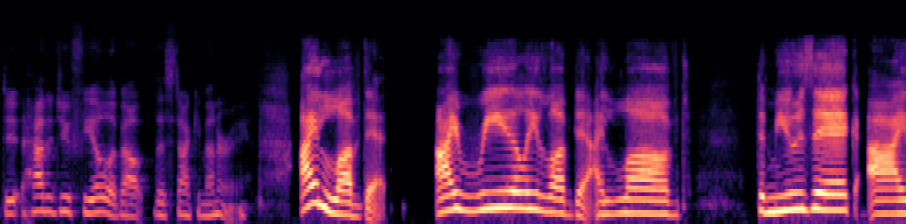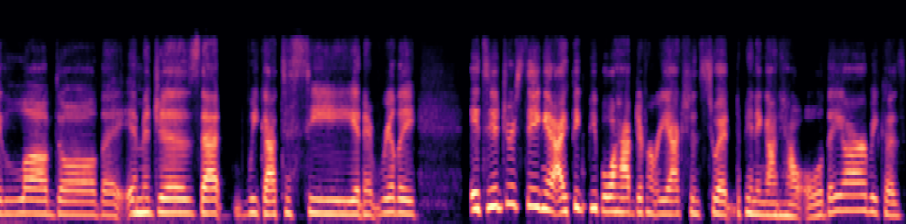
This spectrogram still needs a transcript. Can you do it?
Did, how did you feel about this documentary? I loved it. I really loved it. I loved the music. I loved all the images that we got to see. And it really, it's interesting. And I think people will have different reactions to it depending on how old they are. Because,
